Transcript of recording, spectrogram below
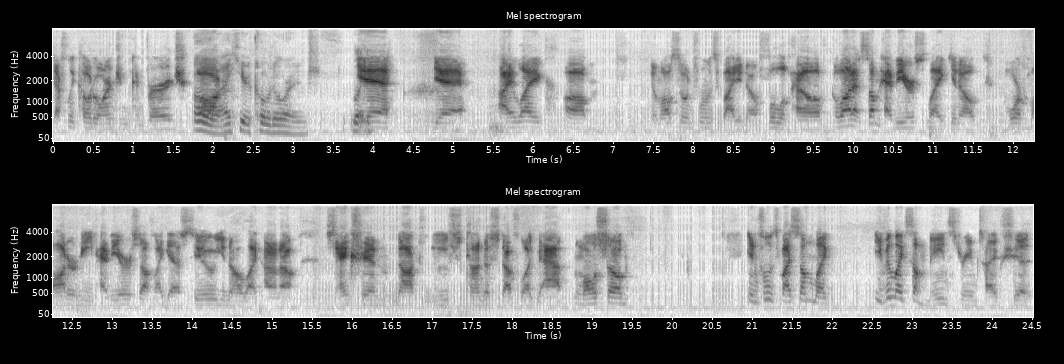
definitely Code Orange and Converge. Oh, Um, I hear Code Orange. Like, yeah, yeah. I like. Um, I'm also influenced by you know Full of Hell. A lot of some heavier, like you know more moderny, heavier stuff. I guess too. You know, like I don't know, Sanction, Knocked Loose, kind of stuff like that. I'm also influenced by some like even like some mainstream type shit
